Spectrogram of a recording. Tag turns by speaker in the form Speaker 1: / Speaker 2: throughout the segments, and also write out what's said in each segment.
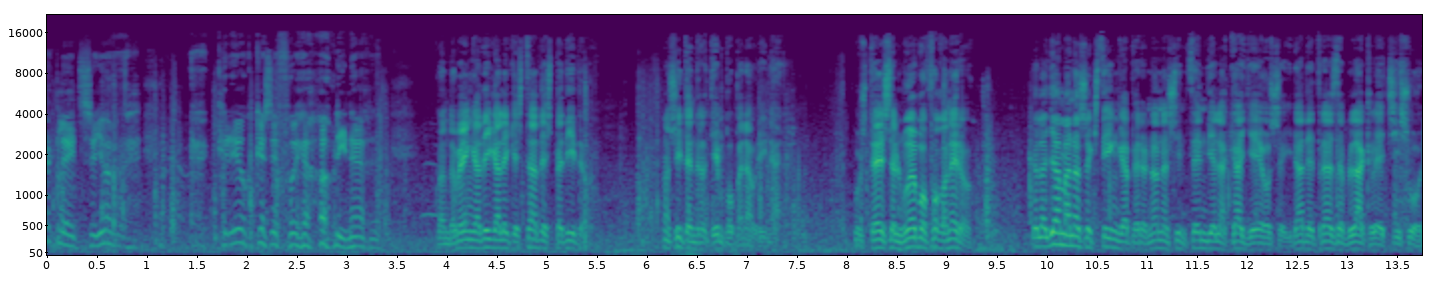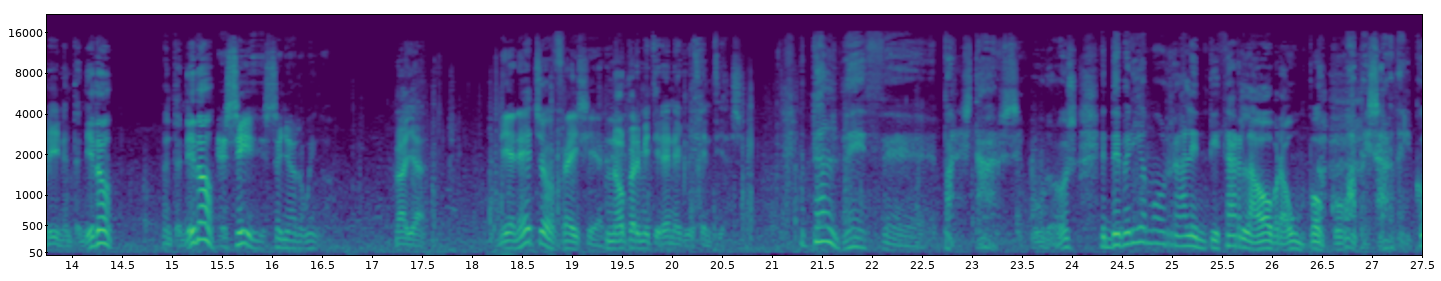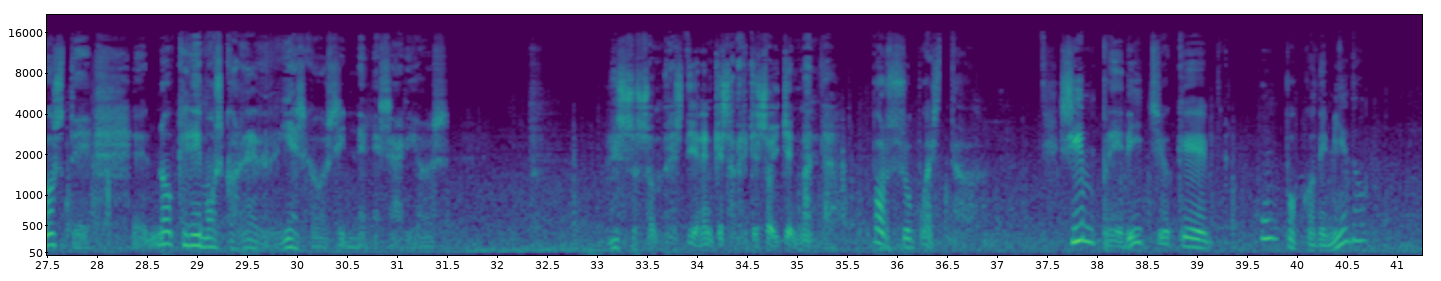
Speaker 1: Blacklight, señor. Creo que se fue a orinar.
Speaker 2: Cuando venga, dígale que está despedido. Así tendrá tiempo para orinar. Usted es el nuevo fogonero. Que la llama no se extinga, pero no nos incendie la calle o se irá detrás de Blackledge y su orín, ¿entendido? ¿Entendido?
Speaker 1: Eh, sí, señor Wingo.
Speaker 2: Vaya,
Speaker 3: Bien hecho, Frazier.
Speaker 2: no permitiré negligencias.
Speaker 3: Tal vez, eh, para estar seguros, deberíamos ralentizar la obra un poco a pesar del coste. Eh, No queremos correr riesgos innecesarios.
Speaker 2: Esos hombres tienen que saber que soy quien manda.
Speaker 3: Por supuesto. Siempre he dicho que un poco de miedo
